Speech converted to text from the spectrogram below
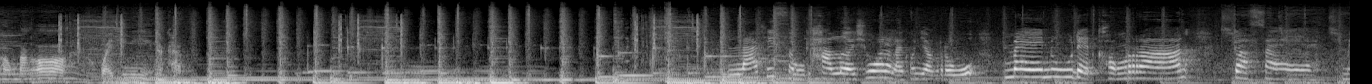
ของบางอ้อไว้ที่นี่นะครับ และที่สำคัญเลยเชื่อว่าหลายๆ คนอยากรู้ เมนูเด็ดของร้าน กาแฟเม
